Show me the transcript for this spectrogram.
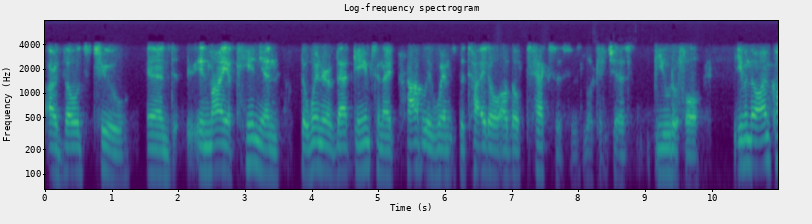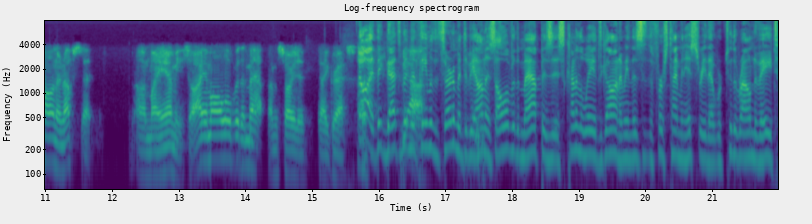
are those two. And in my opinion, the winner of that game tonight probably wins the title, although Texas is looking just beautiful, even though I'm calling an upset on Miami. So I am all over the map. I'm sorry to digress. No, I think that's been the theme of the tournament, to be mm-hmm. honest. All over the map is, is kind of the way it's gone. I mean, this is the first time in history that we're to the round of eight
